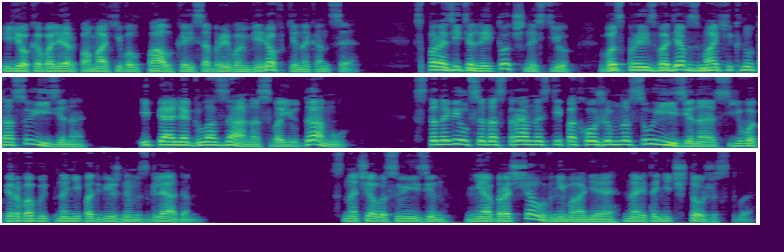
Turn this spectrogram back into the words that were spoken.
Ее кавалер помахивал палкой с обрывом веревки на конце — с поразительной точностью, воспроизводя взмахи кнута Суизина, и, пяля глаза на свою даму, становился до странности похожим на Суизина с его первобытно неподвижным взглядом. Сначала Суизин не обращал внимания на это ничтожество,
